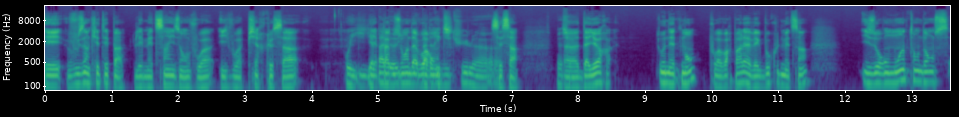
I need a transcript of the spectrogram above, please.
et vous inquiétez pas, les médecins ils en voient, ils voient pire que ça. Oui, il y a pas de- besoin d'avoir honte. euh, C'est ça. Euh, D'ailleurs, honnêtement, pour avoir parlé avec beaucoup de médecins, ils auront moins tendance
